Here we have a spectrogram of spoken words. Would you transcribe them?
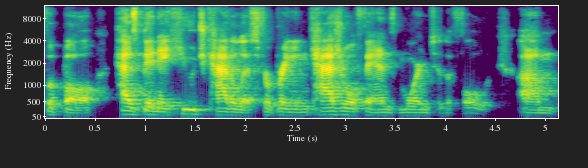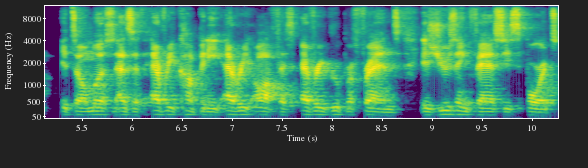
football, has been a huge catalyst for bringing casual fans more into the fold. Um, it's almost as if every company, every office, every group of friends is using fantasy sports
